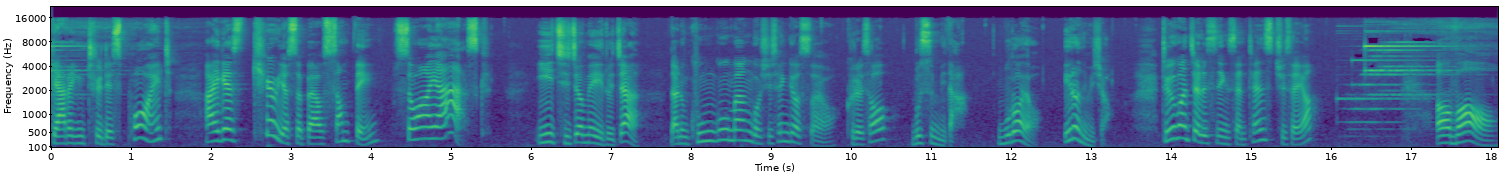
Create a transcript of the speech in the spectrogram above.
Getting to this point, I get curious about something, so I ask. 이 지점에 이르자 나는 궁금한 것이 생겼어요. 그래서 묻습니다. 물어요. 이런 의미죠. 두 번째 listening sentence 주세요. Of all,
